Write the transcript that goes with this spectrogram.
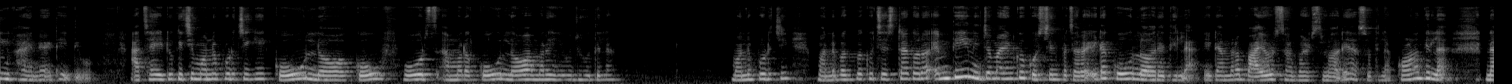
ଇନଫାଇନାଇଟ୍ ହେଇଥିବ ଆଚ୍ଛା ଏଇଠୁ କିଛି ମନେ ପଡ଼ୁଛି କି କେଉଁ ଲ କେଉଁ ଫୋର୍ସ ଆମର କେଉଁ ଲ ଆମର ୟୁଜ୍ ହେଉଥିଲା ମନେ ପଡ଼ୁଛି ମନେ ପକାଇବାକୁ ଚେଷ୍ଟା କର ଏମିତି ହିଁ ନିଜ ମାଇଣ୍ଡକୁ କୋଶ୍ଚିନ୍ ପଚାର ଏଇଟା କେଉଁ ଲରେ ଥିଲା ଏଇଟା ଆମର ବାୟୋ ସାଭାର୍ଟସ୍ ଲରେ ଆସୁଥିଲା କ'ଣ ଥିଲା ନା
